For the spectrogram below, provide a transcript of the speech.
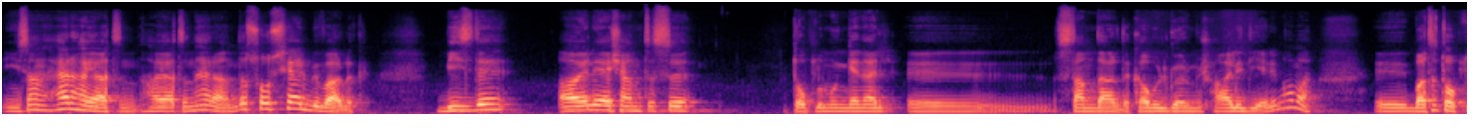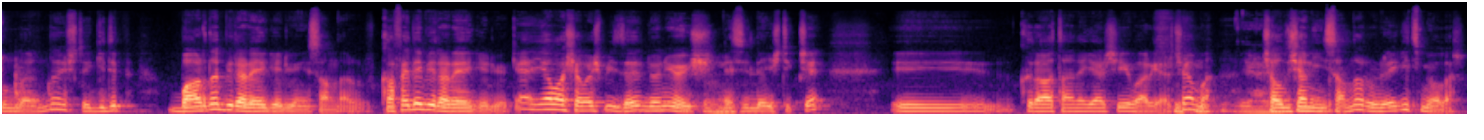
insan her hayatın hayatın her anında sosyal bir varlık. Bizde aile yaşantısı toplumun genel e, standardı kabul görmüş hali diyelim ama e, Batı toplumlarında işte gidip barda bir araya geliyor insanlar. Kafede bir araya geliyor. Yani yavaş yavaş bizde de dönüyor iş nesil değiştikçe. E, kıraathane gerçeği var gerçi ama Yani. çalışan insanlar oraya gitmiyorlar.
